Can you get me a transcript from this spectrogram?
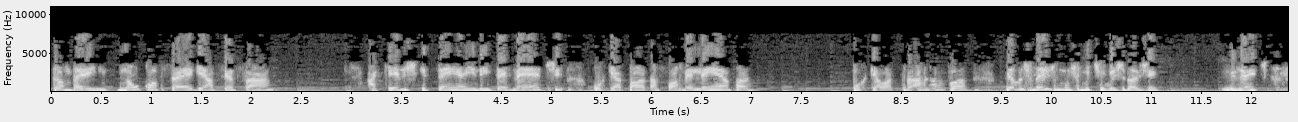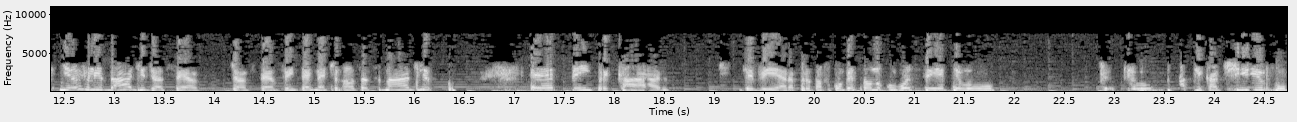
também não conseguem acessar aqueles que têm ainda internet, porque a plataforma é lenta, porque ela trava, pelos mesmos motivos da gente. gente. E a realidade de acesso, de acesso à internet na nossa cidade é bem precário. Quer ver, era para eu estar conversando com você pelo pelo aplicativo,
